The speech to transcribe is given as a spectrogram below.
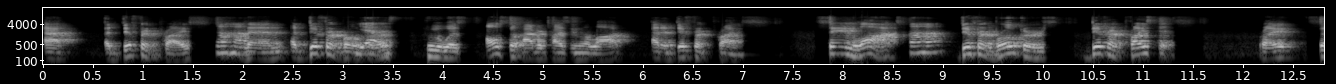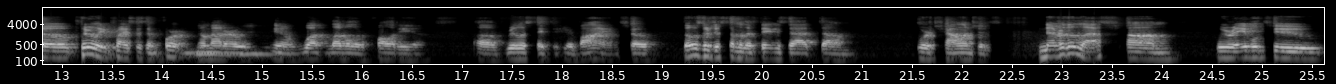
at a different price Uh-huh. than a different broker Yes. who was also advertising the lot at a different price. Same lot, Uh-huh. different brokers, different prices, right? So clearly price is important no matter, you know, what level or quality of, of real estate that you're buying. So those are just some of the things that um, were challenges. Nevertheless, um, we were able to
